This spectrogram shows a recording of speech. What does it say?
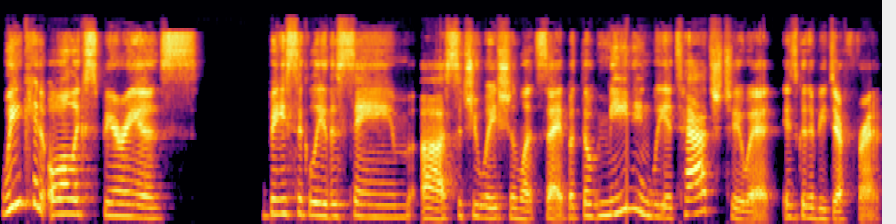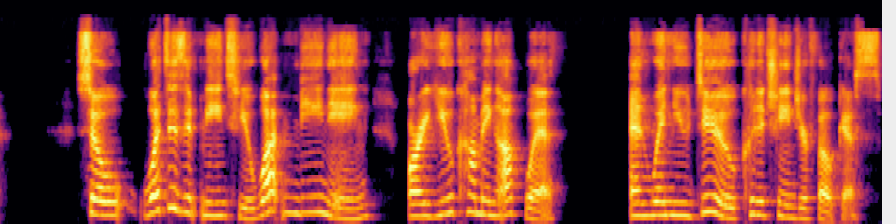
we can all experience basically the same uh, situation, let's say, but the meaning we attach to it is going to be different. So, what does it mean to you? What meaning are you coming up with? And when you do, could it change your focus?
